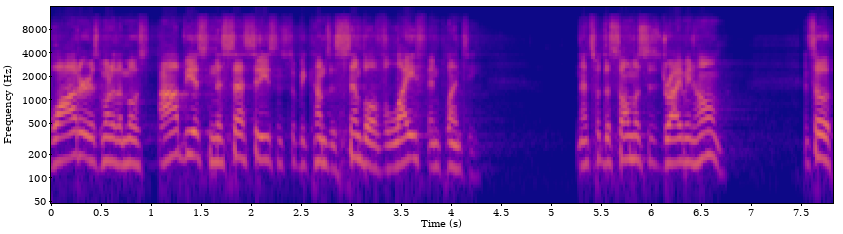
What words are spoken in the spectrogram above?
water is one of the most obvious necessities and so becomes a symbol of life and plenty. And that's what the psalmist is driving home. And so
